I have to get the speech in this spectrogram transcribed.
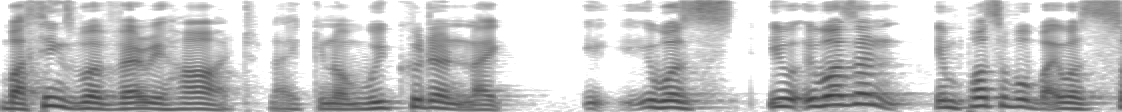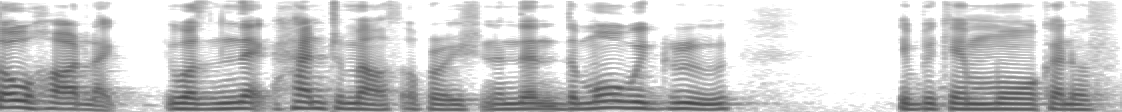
But things were very hard. Like you know we couldn't like it, it was it, it wasn't impossible, but it was so hard. Like it was neck, hand to mouth operation. And then the more we grew, it became more kind of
